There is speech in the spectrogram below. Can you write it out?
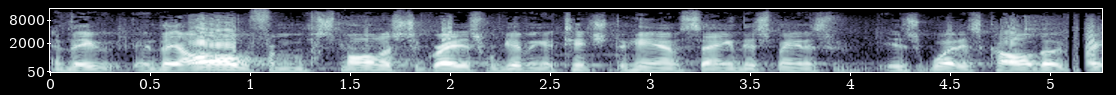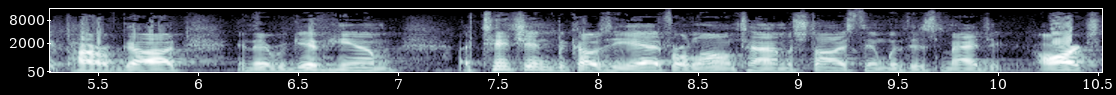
And they, and they all, from smallest to greatest, were giving attention to him, saying, This man is, is what is called the great power of God. And they would give him attention because he had for a long time astonished them with his magic arts.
